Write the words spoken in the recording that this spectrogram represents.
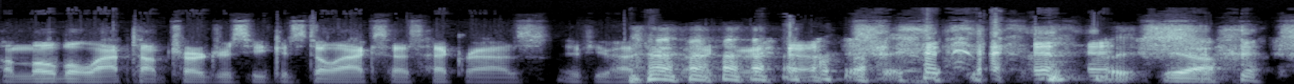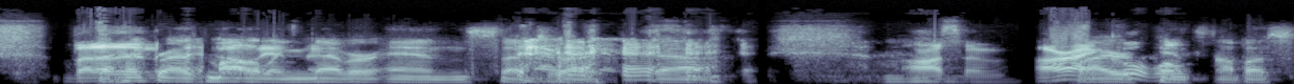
a mobile laptop charger so you could still access HEC-RAS if you had to yeah. But the HEC-RAS modeling never ends. That's right. Yeah. awesome. All right, Fire cool. Can't well, stop us.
